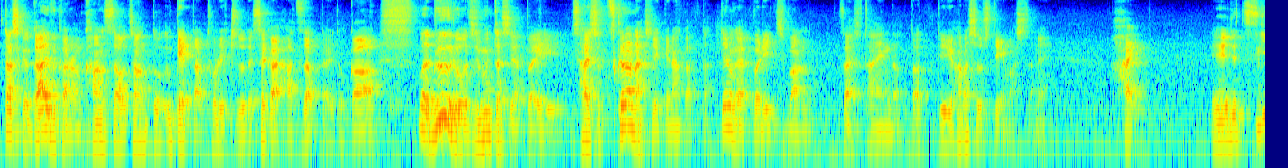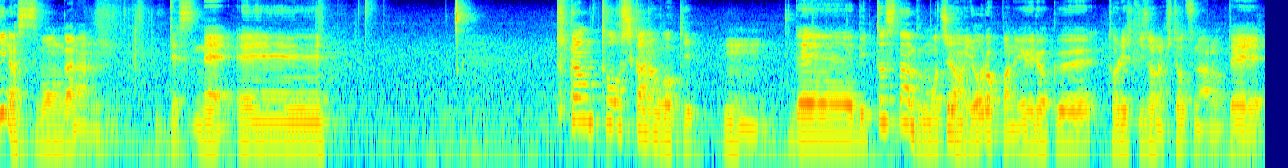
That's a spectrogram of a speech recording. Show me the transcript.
ー、確か外部からの監査をちゃんと受けた取引所で世界初だったりとか、まあ、ルールを自分たちでやっぱり最初作らなくちゃいけなかったっていうのがやっぱり一番最初大変だったっていう話をしていましたね。はい、えー、で次の質問がなんですね。えー、機関投資家の動き。うん、でビットスタンプもちろんヨーロッパの有力取引所の一つなので、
